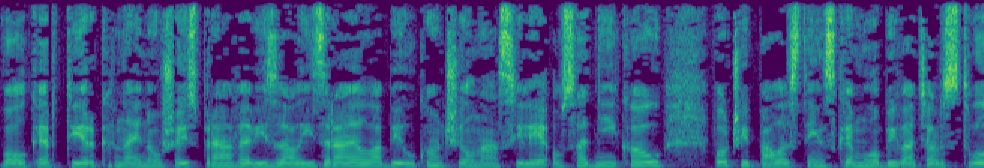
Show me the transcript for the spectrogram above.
Volker Tirk v najnovšej správe vyzval Izrael, aby ukončil násilie osadníkov voči palestínskému obyvateľstvu,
